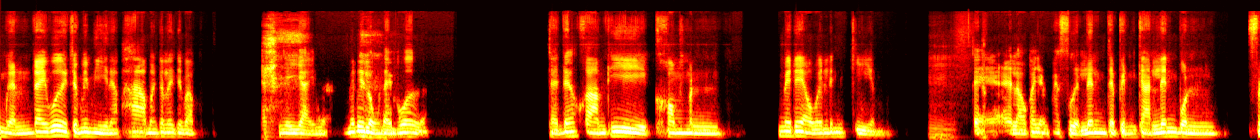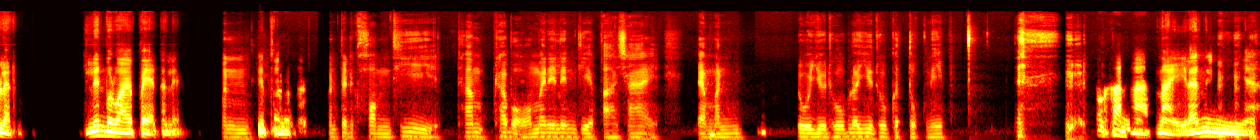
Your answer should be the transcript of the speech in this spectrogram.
เหมือน driver จะไม่มีนะภาพมันก็เลยจะแบบใหญ่ๆเหมือนไม่ได้ลง driverอะแต่ด้วยความที่คอมมันไม่ได้เอาไว้เล่นเกมอืม แต่ไอ้เราก็ยังไปฝืนเล่นแต่เป็นการเล่นบนแฟลชเล่นบน Y8 นั่นแหละมันคือตอนนั้นน่ะมันเป็นคอมที่ถ้าถ้าบอกว่าไม่ได้เล่นเกมอาใช่ แต่มันดูยูทูบแล้วยูทูบกระตุกนี่ก็ขนาดไหนแล้วเนี่ย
